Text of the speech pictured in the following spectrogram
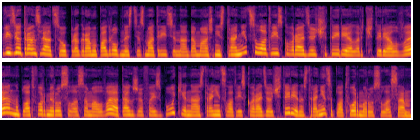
Видеотрансляцию программы «Подробности» смотрите на домашней странице Латвийского радио 4 LR4LV, на платформе Rus.LSM.lv, а также в Фейсбуке, на странице Латвийского радио 4 и на странице платформы Rus.LSM.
